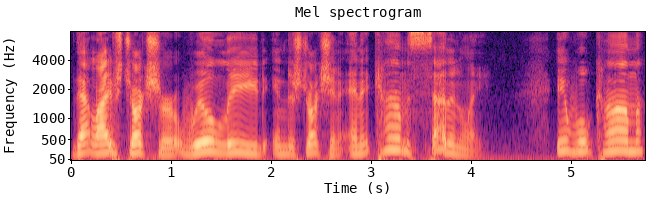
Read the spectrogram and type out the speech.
that life structure, will lead in destruction, and it comes suddenly. It will come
